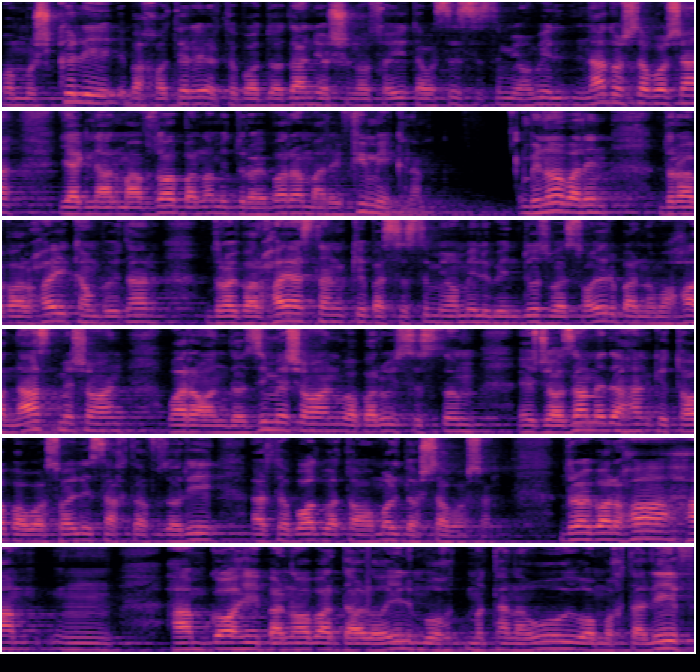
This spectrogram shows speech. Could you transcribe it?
و مشکلی به خاطر ارتباط دادن یا شناسایی توسط سیستم عامل نداشته باشه یک نرم افزار به نام درایور معرفی می‌کنه بنابراین درایورهای کامپیوتر درایورهای هستند که به سیستم عامل ویندوز و سایر برنامه ها نصب می شوند و راه اندازی می شوند و برای سیستم اجازه می دهند که تا با وسایل سخت افزاری ارتباط و تعامل داشته باشند. درایورها هم هم گاهی بنابر دلایل متنوع و مختلف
